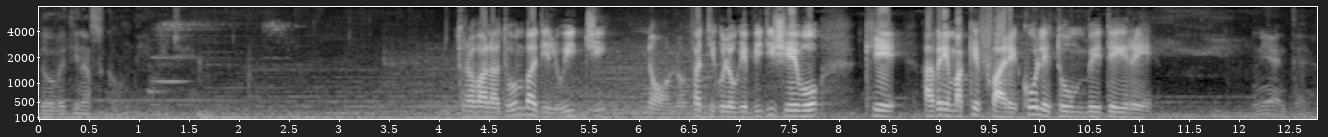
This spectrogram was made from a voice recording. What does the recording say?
dove ti nascondi, Luigi? Trova la tomba di Luigi IX. Infatti quello che vi dicevo che avremo a che fare con le tombe dei re. Niente.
